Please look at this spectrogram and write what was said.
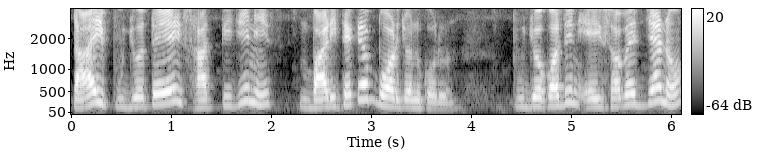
তাই পুজোতে এই সাতটি জিনিস বাড়ি থেকে বর্জন করুন। পুজো কদিন এইসবের যেন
